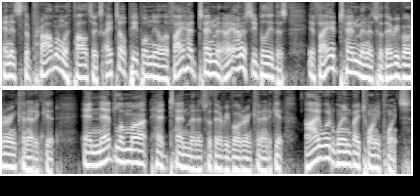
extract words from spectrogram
And it's the problem with politics. I tell people, Neil, if I had 10 minutes, I honestly believe this, if I had 10 minutes with every voter in Connecticut and Ned Lamont had 10 minutes with every voter in Connecticut, I would win by 20 points.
